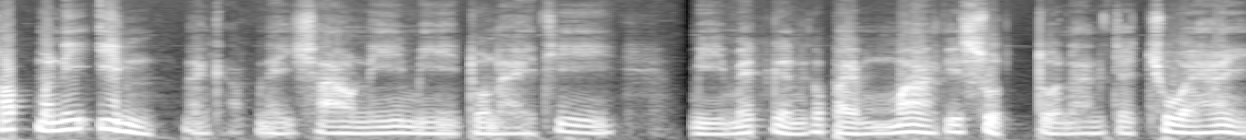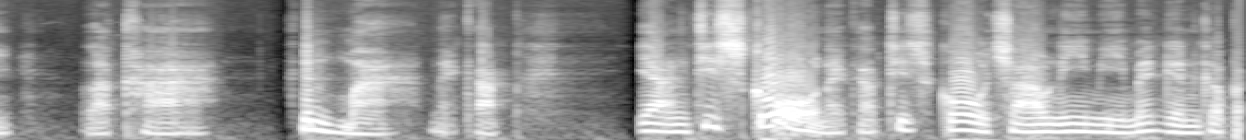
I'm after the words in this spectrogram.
Top Money In นะครับ ในเช้านี้มีตัวไหนที่มีเม็ดเงินเข้าไปมากที่สุด ตัวนั้นจะช่วยให้ราคาขึ้นมานะครับ อย่างทิสโก้นะครับทิสโก้เช้านี้มีเม็ดเงินเข้าไป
